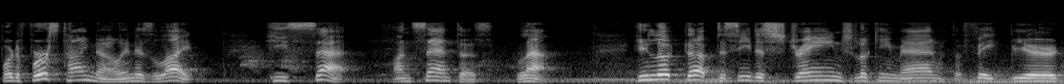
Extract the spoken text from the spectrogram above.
for the first time now in his life, he sat on Santa's lap. He looked up to see this strange looking man with a fake beard,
